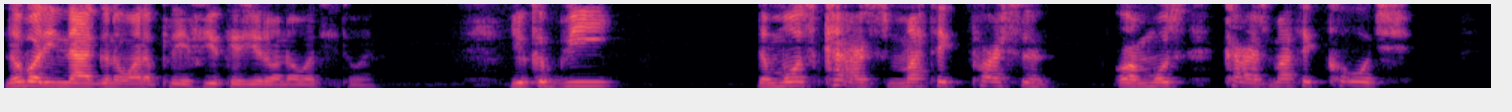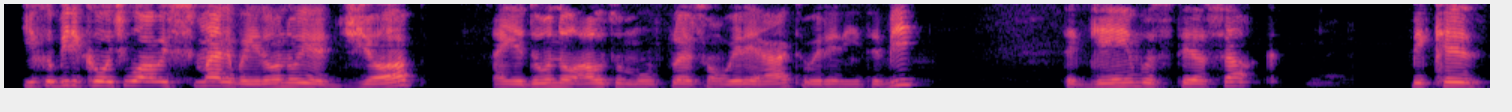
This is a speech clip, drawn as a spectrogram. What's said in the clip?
Nobody not gonna want to play for you because you don't know what you're doing. You could be the most charismatic person or most charismatic coach. You could be the coach who always smiling, but you don't know your job and you don't know how to move players from where they are to where they need to be. The game will still suck. because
